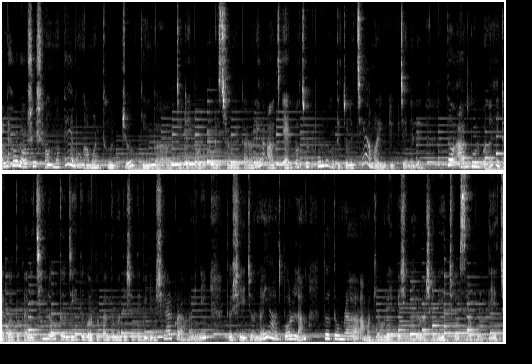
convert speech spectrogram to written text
আল্লাহর অশেষ রহমতে এবং আমার ধৈর্য কিংবা যেটাই বলো পরিশ্রমের কারণে আজ এক বছর পূর্ণ হতে চলেছে আমার ইউটিউব চ্যানেলের তো আজ বলব না, এটা গতকালই ছিল, তো যেহেতু গতকাল তোমাদের সাথে ভিডিও শেয়ার করা হয়নি, তো সেই জন্যই আজ বললাম। তো তোমরা আমাকে অনেক বেশি ভালোবাসা দিয়েছ সাপোর্ট দিয়েছ,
